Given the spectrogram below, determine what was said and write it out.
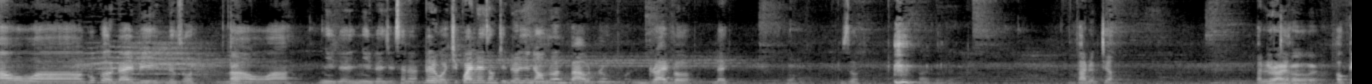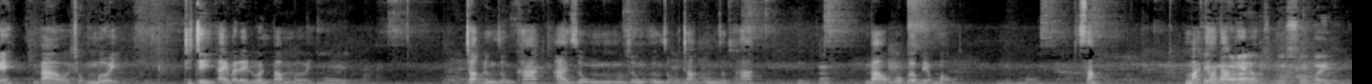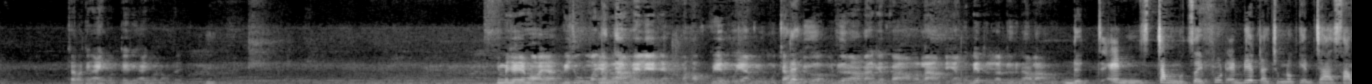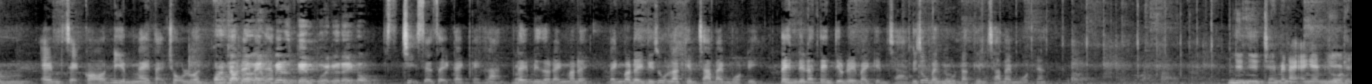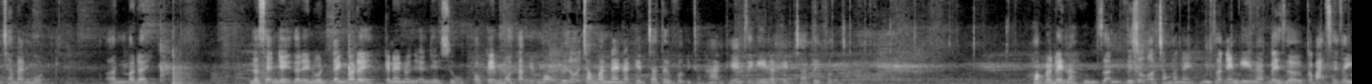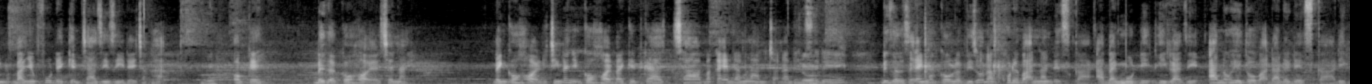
vào uh, Google Drive được rồi. Vào uh, nhìn đây nhìn đây chị xem nào. Đây rồi chị quay lên xong chị đưa cho nhóm luôn. Vào driver. Đây. Vâng. được rồi. Vào được chưa? Vào được Driver chưa ấy. ok vào chỗ mới. Thì chỉ tay vào đây luôn vào mới. Mới. Chọn ứng dụng khác. À dùng dùng ứng dụng chọn ứng dụng khác. Vào Google biểu mẫu. Được mẫu. Xong. Mọi thao tác là thế một survey chắc là tiếng Anh còn tên tiếng Anh của nó đấy. Ừ. nhưng bây giờ em hỏi nhá ví dụ mà em làm này lên nhá mà học viên của em ví dụ 100 Đây. đứa mà đứa nào đang nhập vào nó làm thì em có biết là đứa nào làm Được, em trong một giây phút em biết là chúng nó kiểm tra xong em sẽ có điểm ngay tại chỗ luôn. Quan trọng là em biết được tên tuổi đứa đấy không? Chị sẽ dạy cách cách làm. Đây bây giờ đánh vào đây. Đánh vào đây ví dụ là kiểm tra bài 1 đi. Tên đấy là tên tiêu đề bài kiểm tra. Ví dụ bài 1 là kiểm tra bài 1 nhá. Nhìn nhìn trên bên này anh em nhìn Rồi. kiểm tra bài 1 ấn vào đây nó sẽ nhảy ra đây luôn đánh vào đây. Cái này nó sẽ nhảy xuống. Ok mô tả biểu mẫu. Ví dụ trong phần này là kiểm tra từ vựng chẳng hạn thì em sẽ ghi là kiểm tra từ vựng chẳng hạn. Hoặc là đây là hướng dẫn. Ví dụ ở trong phần này hướng dẫn em ghi là bây giờ các bạn sẽ dành bao nhiêu phút để kiểm tra gì gì đấy chẳng hạn. Vâng. Ok, bây giờ câu hỏi ở trên này. Đánh câu hỏi là chính là những câu hỏi bài kiểm tra mà các em đang làm chọn ABCD. Bây giờ sẽ đánh một câu là ví dụ là Kore bạn nan desu ka? À bài 1 đi thì là gì? Ano hito bạn dare desu ka? Đi.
